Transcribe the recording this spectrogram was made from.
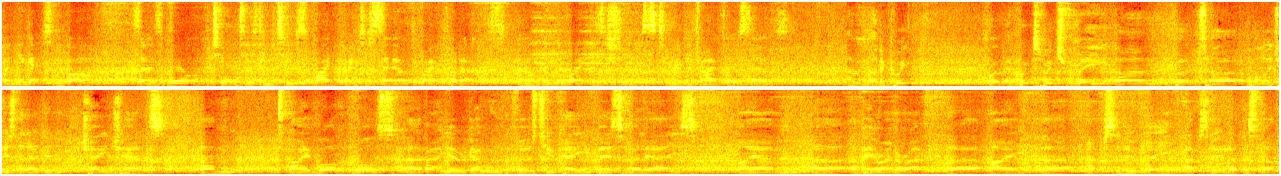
when they get to the bar. So there's a real opportunity for you to use the right point of sale, the right product, um, and the right positions to really drive those sales. Um, and a quick, quick, a quick switch for me, um, but uh, apologies that I didn't change hats. Um, I was, was uh, about a year ago one of the first UK beer sommeliers. I am uh, a beer anorak. Uh, I uh, absolutely, absolutely love the stuff.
